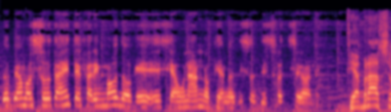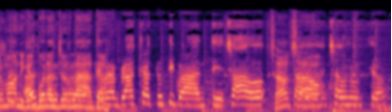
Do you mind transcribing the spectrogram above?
dobbiamo assolutamente fare in modo che sia un anno pieno di soddisfazioni. Ti abbraccio Monica, buona Assolutamente. Un giornata. abbraccio a tutti quanti, ciao. Ciao, ciao. Ciao, ciao Nunzio.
